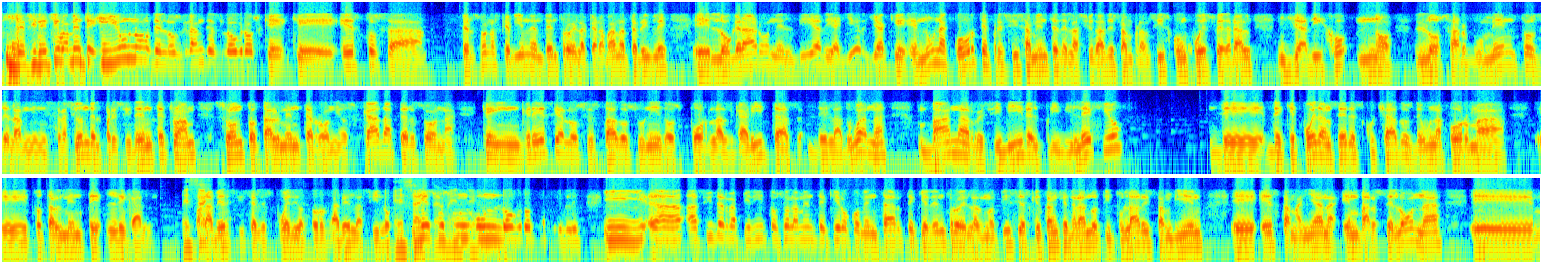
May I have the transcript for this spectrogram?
Definitivamente, y uno de los grandes logros que, estos... Uh personas que vienen dentro de la caravana terrible eh, lograron el día de ayer, ya que en una corte precisamente de la ciudad de San Francisco, un juez federal ya dijo, no, los argumentos de la administración del presidente Trump son totalmente erróneos. Cada persona que ingrese a los Estados Unidos por las garitas de la aduana van a recibir el privilegio de, de que puedan ser escuchados de una forma eh, totalmente legal para ver si se les puede otorgar el asilo. Y eso es un, logro terrible. Y ah, así de rapidito, solamente quiero comentarte que dentro de las noticias que están generando titulares también eh, esta mañana en Barcelona, eh,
